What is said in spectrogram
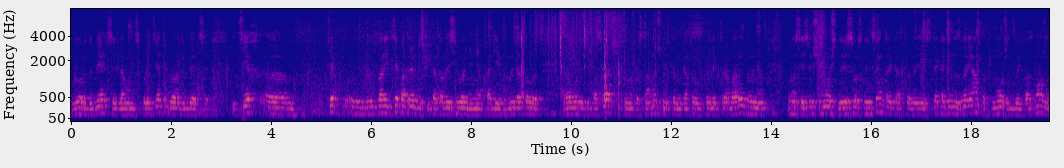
города Бельцы, для муниципалитета города Бельцы тех э, те, удовлетворить те потребности, которые сегодня необходимы. Мы готовы работать и по сварщикам, и по станочникам, готовы по электрооборудованию. У нас есть очень мощные ресурсные центры, которые есть. Как один из вариантов, может быть, возможен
